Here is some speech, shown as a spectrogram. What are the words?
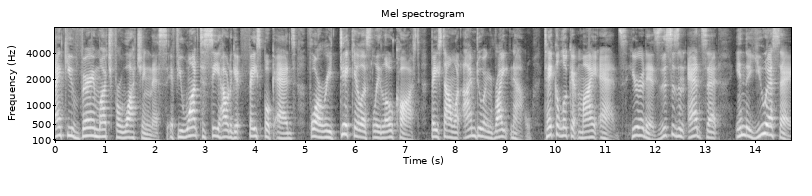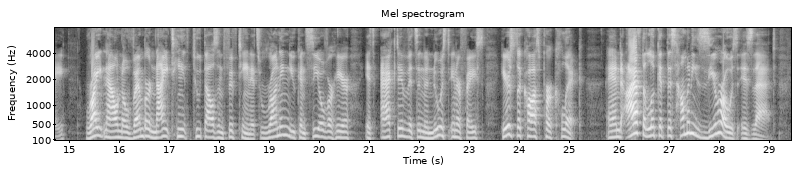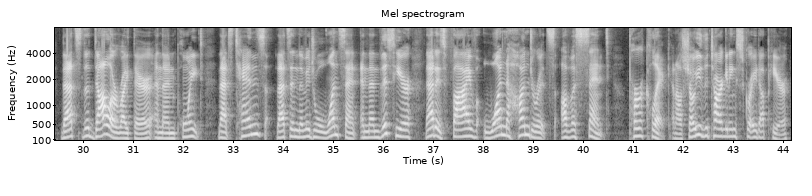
Thank you very much for watching this. If you want to see how to get Facebook ads for a ridiculously low cost based on what I'm doing right now, take a look at my ads. Here it is. This is an ad set in the USA right now, November 19th, 2015. It's running. You can see over here. It's active. It's in the newest interface. Here's the cost per click. And I have to look at this. How many zeros is that? That's the dollar right there. And then point, that's tens. That's individual one cent. And then this here, that is five one hundredths of a cent per click. And I'll show you the targeting straight up here.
